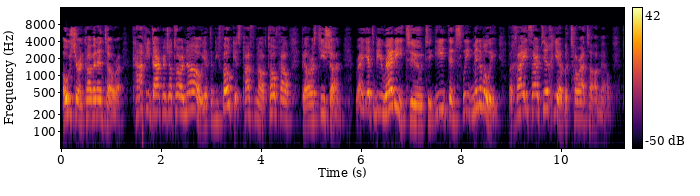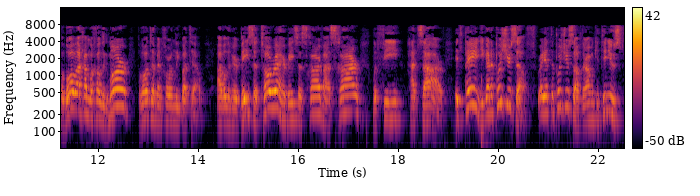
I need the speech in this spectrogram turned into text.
Osher and covenant Torah. Kachi Dakar Shal Torah. No, you have to be focused. Pasmal Tochal Velaras Tishan. Right? You have to be ready to, to eat and sleep minimally. V'chayit Sartichya, but Torah Ta'amel. V'lo Lacham Lachal Ligmar, V'lo Ta Ben Choron Libatel. Aval her besa Torah, her besa schar, v'aschar, lefi hatzar. It's pain. You got to push yourself, right? You have to push yourself. The Rambam continues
